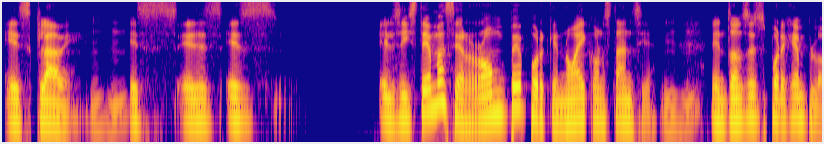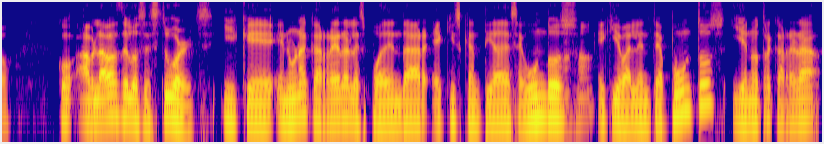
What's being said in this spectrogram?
es clave. Es, es, es... El sistema se rompe porque no hay constancia. Entonces, por ejemplo, hablabas de los stewards y que en una carrera les pueden dar X cantidad de segundos equivalente a puntos y en otra carrera,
